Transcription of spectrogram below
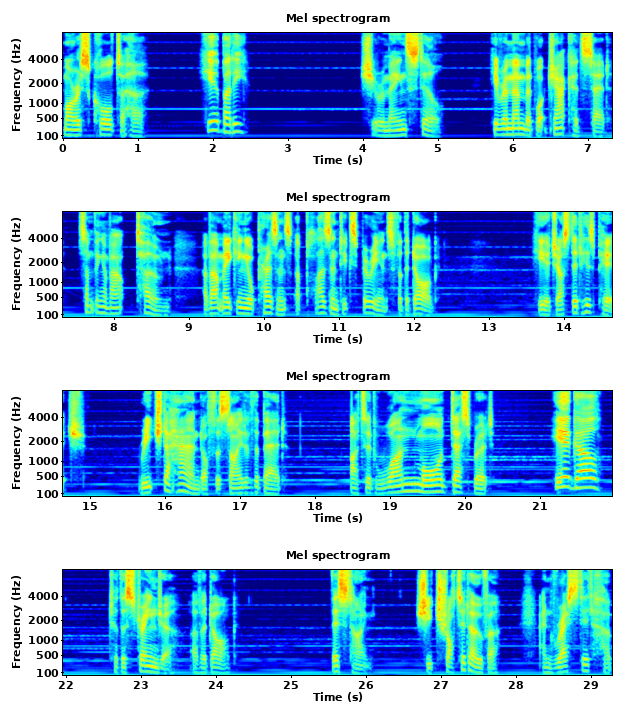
Morris called to her, Here, buddy. She remained still. He remembered what Jack had said Something about tone, about making your presence a pleasant experience for the dog. He adjusted his pitch, reached a hand off the side of the bed, uttered one more desperate, Here, girl, to the stranger of a dog. This time, she trotted over and rested her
